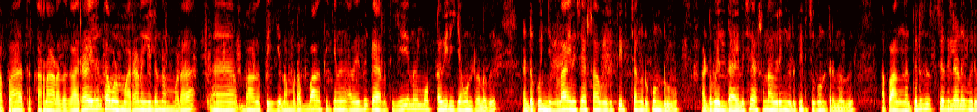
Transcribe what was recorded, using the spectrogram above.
അപ്പോൾ കർണാടകക്കാരായാലും തമിഴന്മാരാണെങ്കിലും നമ്മുടെ ഭാഗത്തേക്ക് നമ്മുടെ ഭാഗത്തേക്കാണ് അതായത് കേരളത്തേക്കാണ് മുട്ട വിരിക്കാൻ കൊണ്ടുവരുന്നത്. രണ്ട് കുഞ്ഞുങ്ങളായതിനു ശേഷം അവർ തിരിച്ചങ്ങോട്ട് കൊണ്ടുപോകും. എന്നിട്ട് വലുതായതിനു ശേഷം അവർ ഇങ്ങോട്ട് തിരിച്ച് കൊണ്ടുവരുന്നത്. അപ്പോൾ അങ്ങനത്തെ ഒരു സിസ്റ്റത്തിലാണ് ഇവർ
